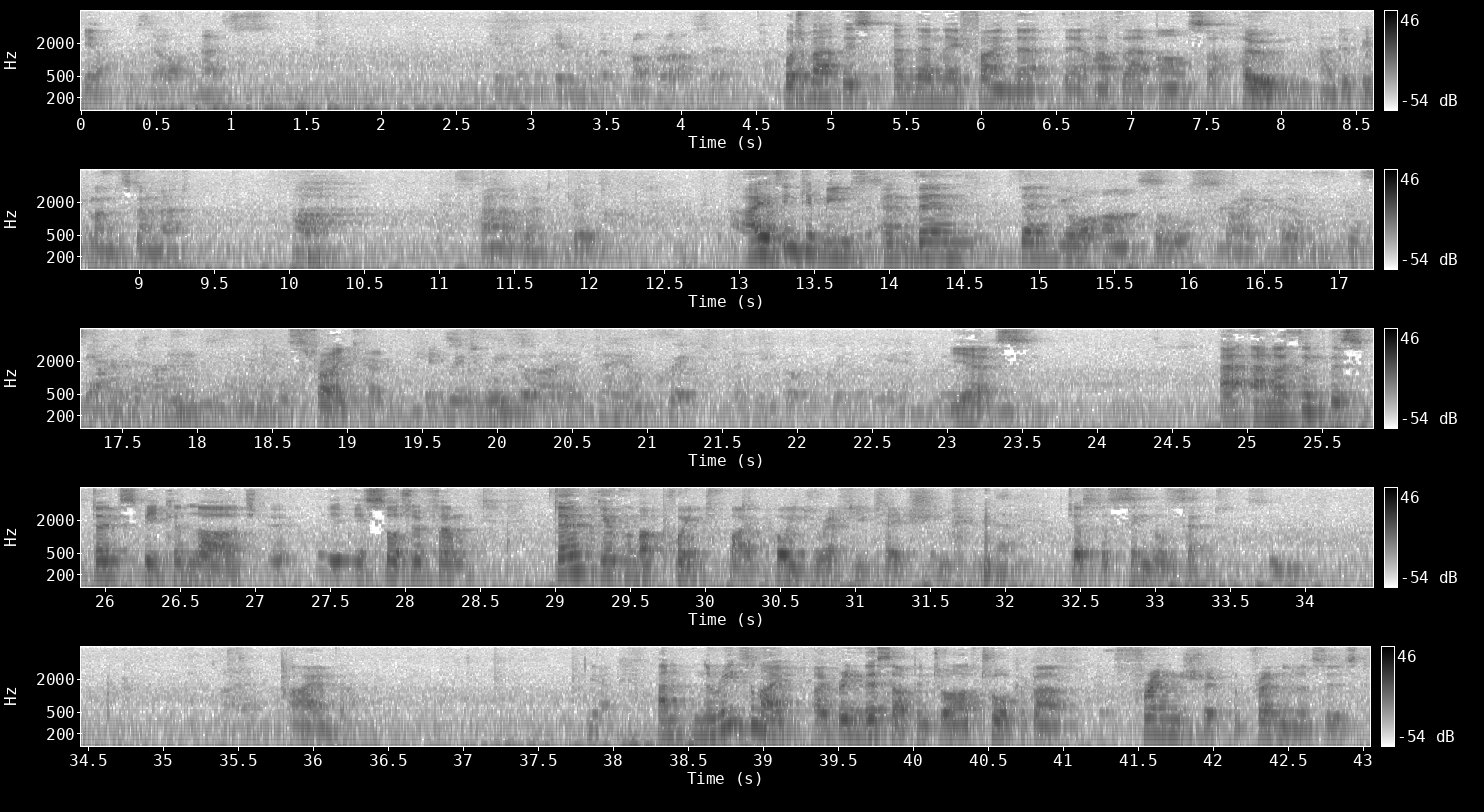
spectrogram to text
Yeah. yourself, and that's given them, given them the proper answer. What about this? And then they find that they'll have that answer home. How do people understand that? Ah, right, okay. I think it means, and then then your answer will strike home. Will strike home. Which we thought was a play on quit, that he got the quit at the end. without Yes. thinking. And I think this "don't speak at large" i- i- is sort of um, don't give them a point by point refutation, just a single sentence. I am that. Yeah. And the reason I, I bring this up into our talk about friendship and friendliness is,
